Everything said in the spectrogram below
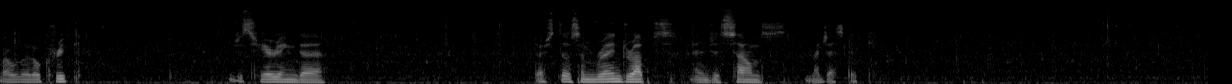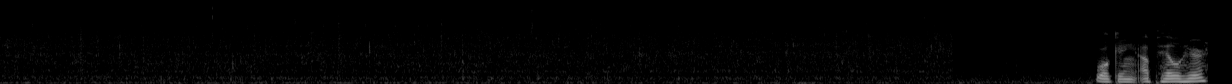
by a little creek. Just hearing the. There's still some raindrops and just sounds majestic. walking uphill here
